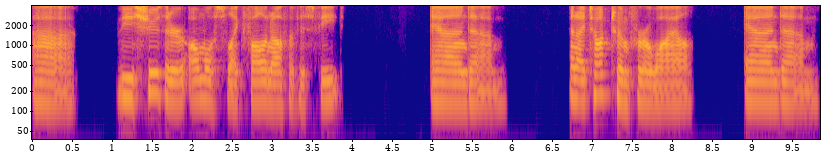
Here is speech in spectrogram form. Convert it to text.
uh, these shoes that are almost like fallen off of his feet, and um, and I talked to him for a while, and um,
